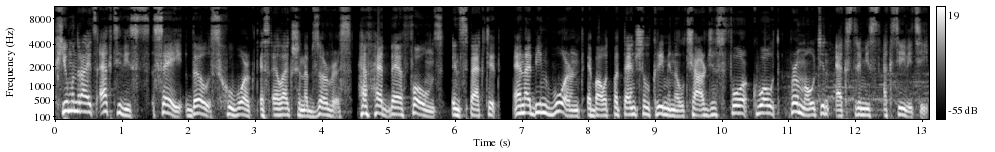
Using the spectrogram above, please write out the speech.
Human rights activists say those who worked as election observers have had their phones inspected and are being warned about potential criminal charges for, quote, promoting extremist activity.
